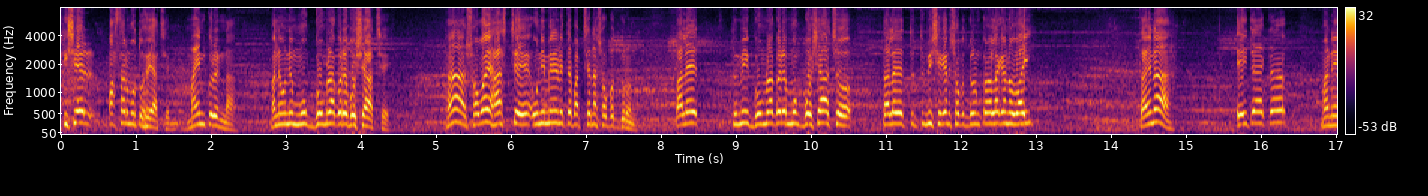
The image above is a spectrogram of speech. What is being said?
কিসের পাশার মতো হয়ে আছে, মাইন্ড করেন না। মানে উনি মুখ গোমরা করে বসে আছে। হ্যাঁ সবাই হাসছে, উনি মেনে নিতে পারছে না শপথ গ্রহণ। তাহলে তুমি গোমরা করে মুখ বসে আছো, তাহলে তুমি সেখানে শপথ গ্রহণ করা কেন ভাই? তাই না? এইটা একটা মানে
